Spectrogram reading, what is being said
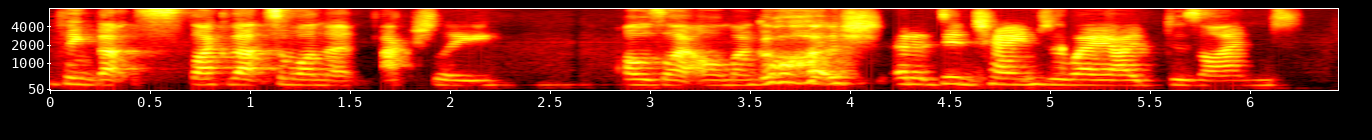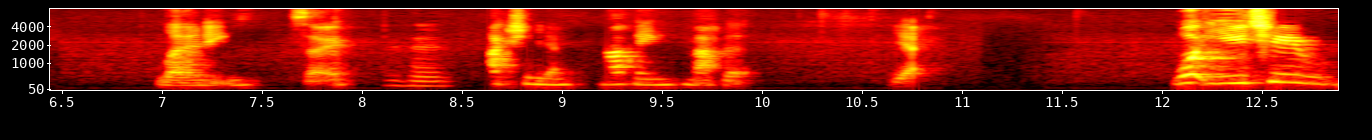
I think that's like that's the one that actually I was like, oh my gosh, and it did change the way I designed learning. So mm-hmm. action yeah. mapping, map it. Yeah. What YouTube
